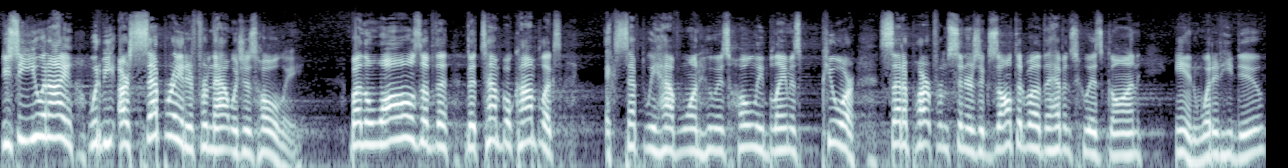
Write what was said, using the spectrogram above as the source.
You see, you and I would be are separated from that which is holy by the walls of the, the temple complex, except we have one who is holy, blameless, pure, set apart from sinners, exalted above the heavens, who has gone in. What did he do?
